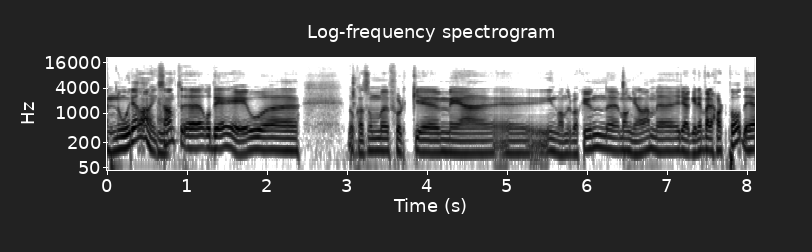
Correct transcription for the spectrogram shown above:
N-ordet, da, ikke sant. Mm. Og det er jo noe som folk med eh, innvandrerbakgrunn, eh, mange av dem, eh, reagerer veldig hardt på, det,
